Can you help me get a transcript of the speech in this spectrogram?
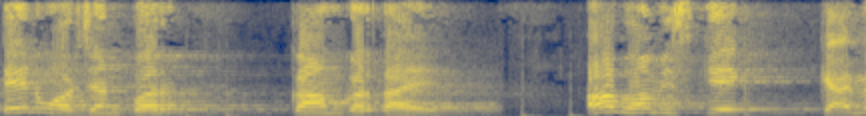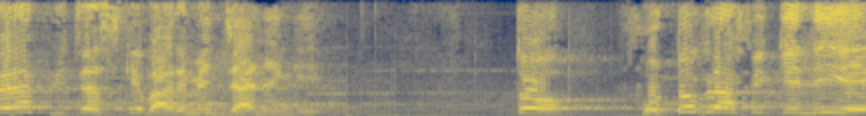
10 वर्जन पर काम करता है। अब हम इसके कैमरा फीचर्स के बारे में जानेंगे। तो फोटोग्राफी के लिए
